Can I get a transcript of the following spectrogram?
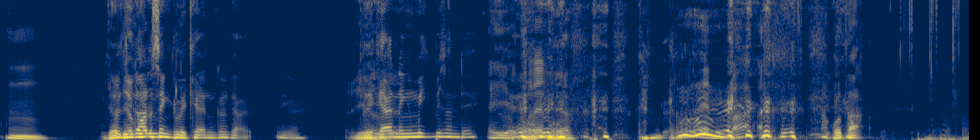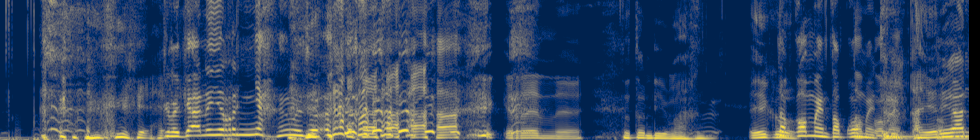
Hmm. Jadi kan kan sing gelegekan kok gak. Iya. iya, Gelegekan ning mic pisan deh. Eh, iya keren ya. kan keren, Pak. aku tak Gelegekan ning renyah keren deh. tutun di mah. Iku. Top komen, top komen. komen. Akhirnya kan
